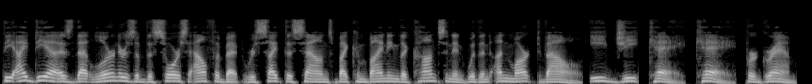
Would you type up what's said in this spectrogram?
The idea is that learners of the source alphabet recite the sounds by combining the consonant with an unmarked vowel, e.g., k, k, per gram,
